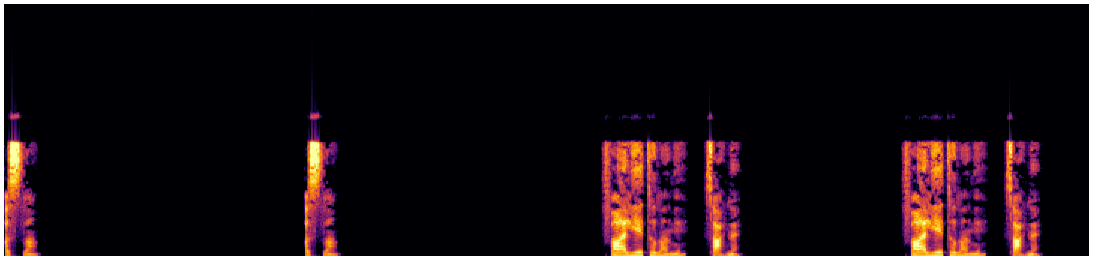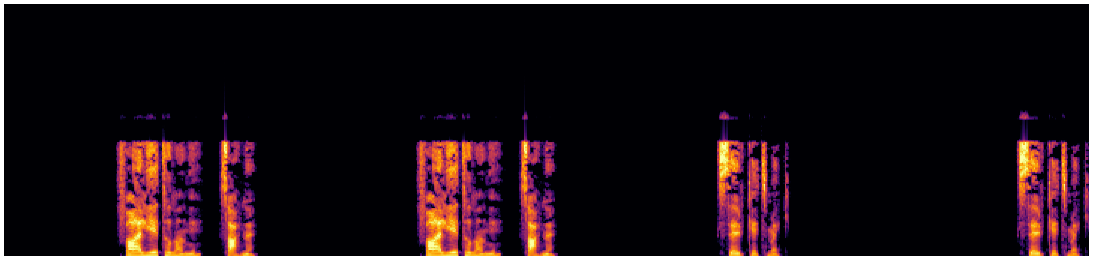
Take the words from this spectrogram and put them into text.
Aslan. Aslan faaliyet alanı sahne. Faaliyet alanı sahne. Faaliyet alanı sahne. Faaliyet alanı sahne. Sevk etmek. Sevk etmek.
